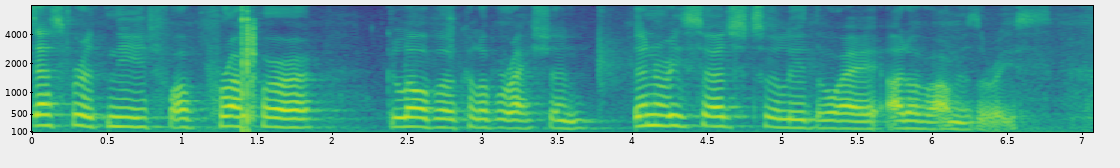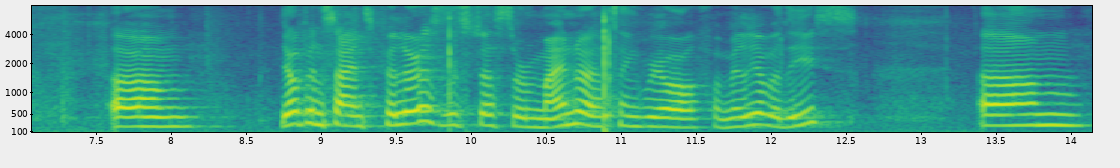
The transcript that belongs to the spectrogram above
desperate need for proper global collaboration in research to lead the way out of our miseries. Um, the open science pillars, this is just a reminder, I think we are all familiar with these. Um,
